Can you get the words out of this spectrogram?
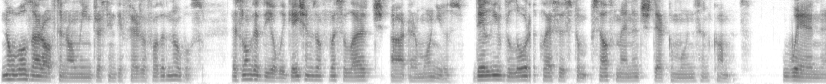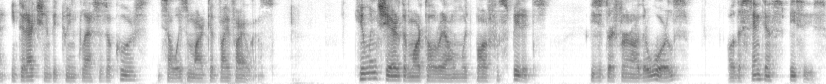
Nobles are often only interested in the affairs of other nobles. As long as the obligations of vassalage are harmonious, they leave the lower classes to self-manage their communes and commons. When interaction between classes occurs, it's always marked by violence. Humans share the mortal realm with powerful spirits, visitors from other worlds, other sentient species,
